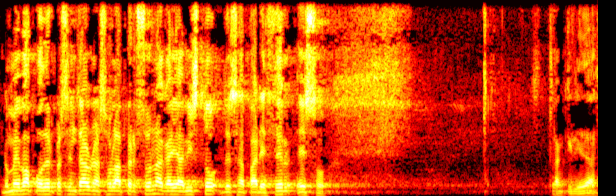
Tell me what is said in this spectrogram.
No me va a poder presentar una sola persona que haya visto desaparecer eso. Tranquilidad.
